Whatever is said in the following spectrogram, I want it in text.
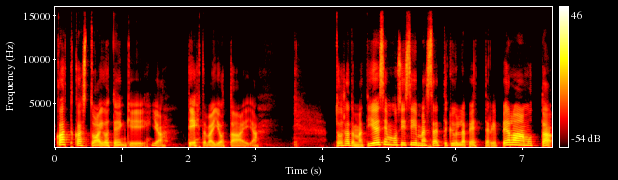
katkaistua jotenkin ja tehtävä jotain. Ja toisaalta mä tiesin mun sisimmässä, että kyllä Petteri pelaa, mutta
